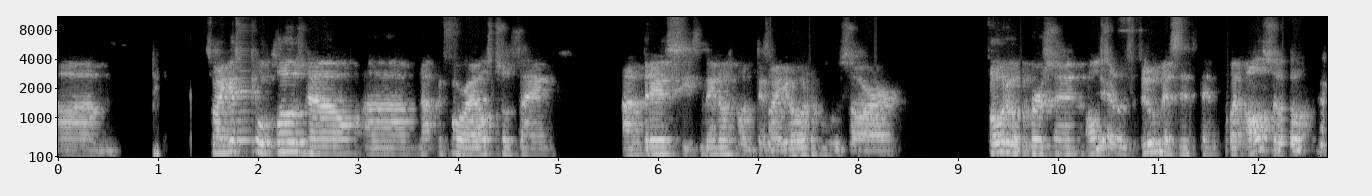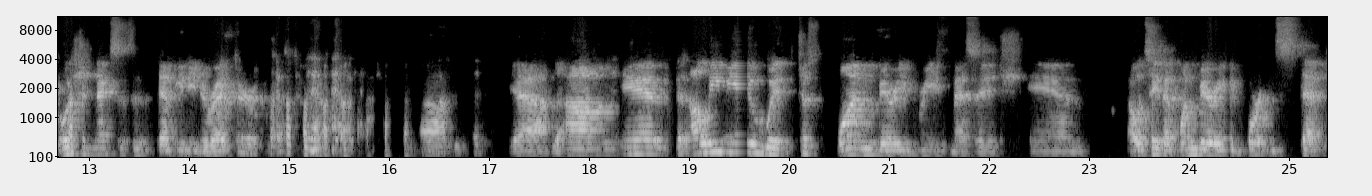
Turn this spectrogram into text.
Um, so I guess we'll close now. Um, not before I also thank Andres Cisneros Montemayor, who's our photo person, also yes. Zoom assistant, but also Ocean Nexus's deputy director. um, yeah. Um, and I'll leave you with just one very brief message. And I would say that one very important step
